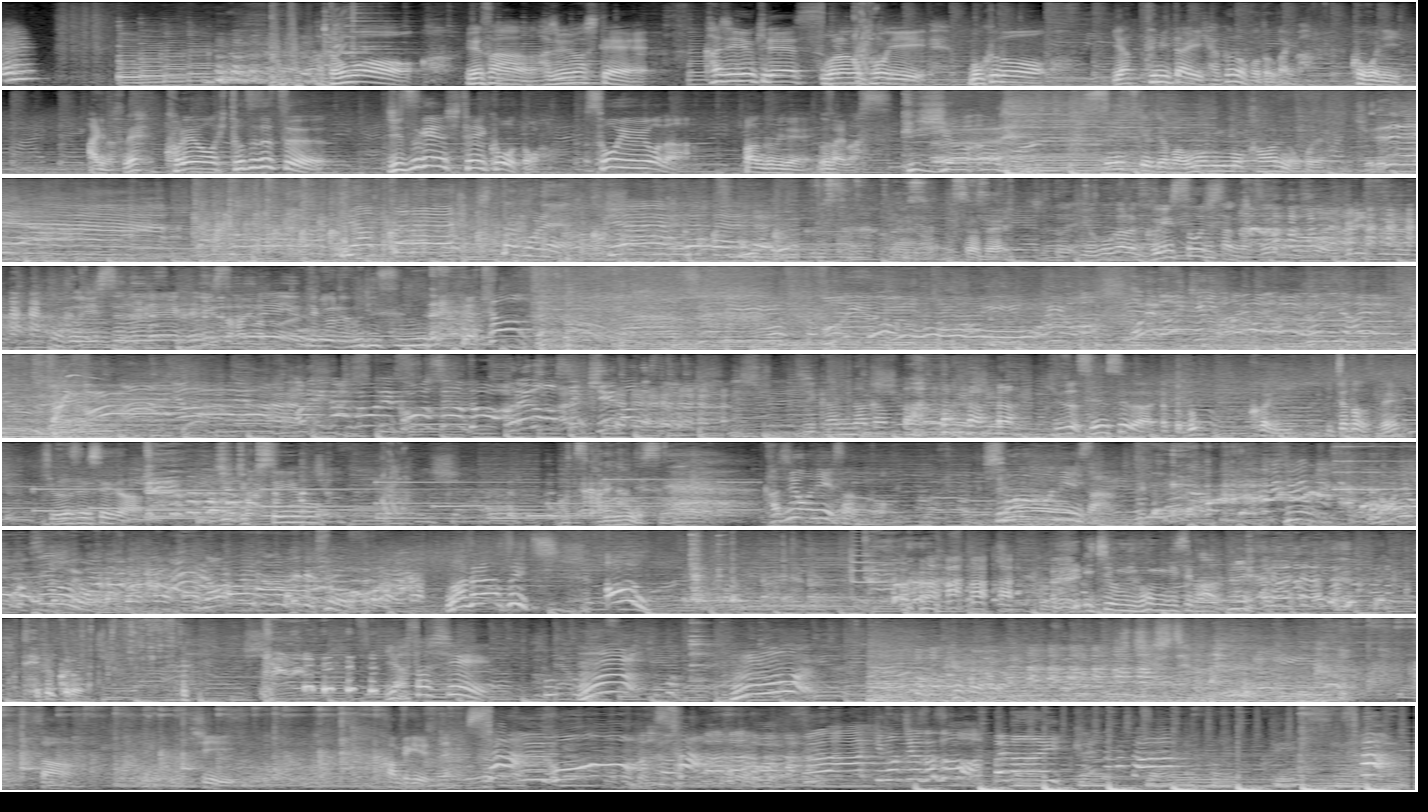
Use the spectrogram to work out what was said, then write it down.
どうも皆さんはじめまして。梶裕貴です。ご覧の通り僕のやってみたい100のことが今ここにありますね。これを一つずつ実現していこうとそういうような番組でございます。炭つけるとやっぱ重みも変わるのこれすいません。横からグリスおじさんがずっとグリスグリス塗れグリス塗れ言ってくる。グリス塗れ俺大切に早い早い大切に早いあれがそうでコースアウト俺のマシン消えたんですけど時間なかった実は先生がやっぱどっかに行っちゃったんですね木村先生がじ熟睡をお疲れなんですね。梶お兄さんと。下のお兄さん。何がおかしいのよ。名前いただけでしょ。マゼラースイッチ。オン！一応見本見せ場。手袋。優しい。完璧ですねさあすごーさあうわー気持ちよさそ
